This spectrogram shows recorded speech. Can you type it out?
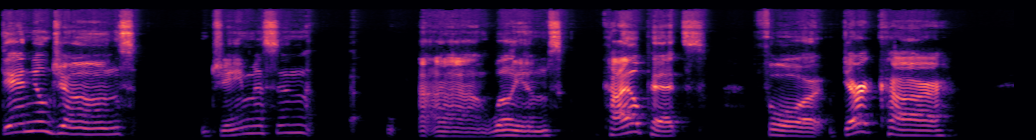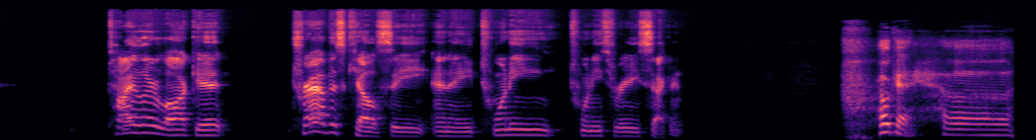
Daniel Jones, Jameson uh, Williams, Kyle Pitts for Derek Carr, Tyler Lockett, Travis Kelce, and a 2023 second. Okay. Uh,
